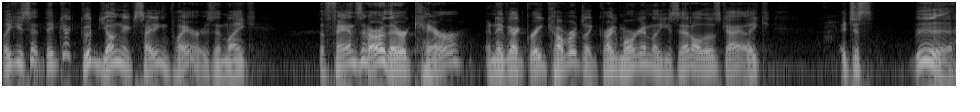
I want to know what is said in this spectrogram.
Like you said, they've got good, young, exciting players, and like the fans that are there care, and they've got great coverage. Like Craig Morgan, like you said, all those guys. Like it just ugh.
